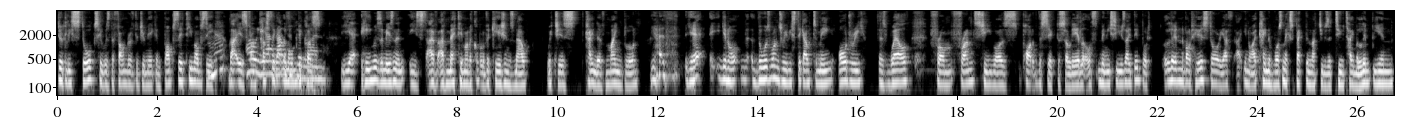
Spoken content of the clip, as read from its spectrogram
Dudley Stokes, who was the founder of the Jamaican bobsleigh team, obviously Mhm. that is Oh, yeah, fantastic at the moment because one. yeah, he was amazing, and he's I've I've met him on a couple of occasions now, which is kind of mind blowing. yes Yeah, you know th- those ones really stick out to me. Audrey as well from France, she was part of the Cirque du Soleil little mini series I did, but learning about her story, I, I you know I kind of wasn't expecting that she was a two time Olympian,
